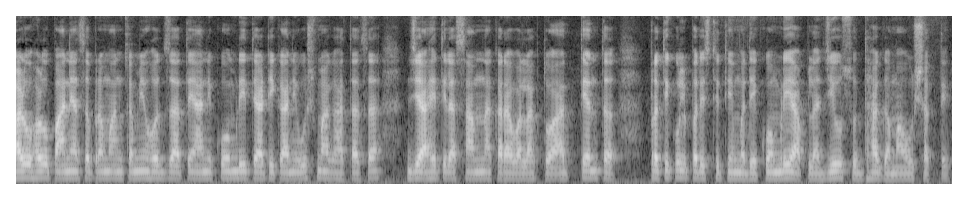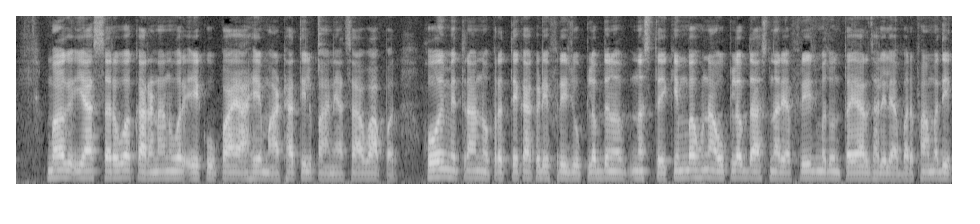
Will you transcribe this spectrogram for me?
हळूहळू पाण्याचं प्रमाण कमी होत जाते आणि कोंबडी त्या ठिकाणी उष्माघाताचा जे आहे तिला सामना करावा लागतो. अत्यंत प्रतिकूल परिस्थितीमध्ये कोंबडी आपला जीवसुद्धा गमावू शकते. मग या सर्व कारणांवर एक उपाय आहे माठातील पाण्याचा वापर. होय मित्रांनो प्रत्येकाकडे फ्रीज उपलब्ध नसते. किंबहुना उपलब्ध असणाऱ्या फ्रीजमधून तयार झालेल्या बर्फामध्ये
